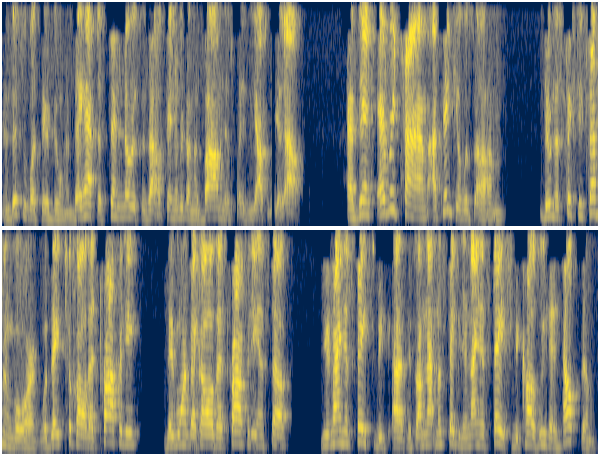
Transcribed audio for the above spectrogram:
And this is what they're doing. They have to send notices out saying we're going to bomb this place. Y'all can get out. And then every time, I think it was um, during the '67 war, where they took all that property, they want back all that property and stuff. The United States, uh, if I'm not mistaken, the United States, because we had helped them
